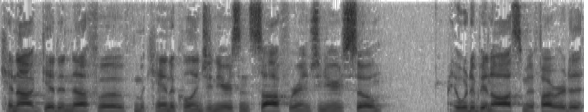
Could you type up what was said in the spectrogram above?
cannot get enough of mechanical engineers and software engineers. So it would have been awesome if I were to,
